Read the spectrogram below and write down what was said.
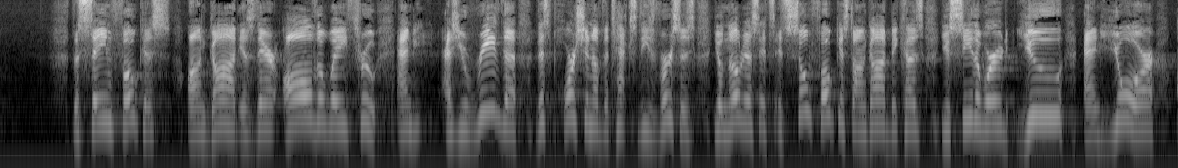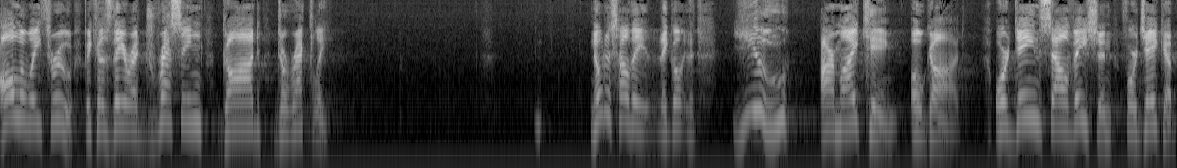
The same focus on God is there all the way through. And as you read the, this portion of the text, these verses, you'll notice it's, it's so focused on God because you see the word you and your all the way through because they are addressing God directly. Notice how they, they go, You are my king, O God. Ordained salvation for Jacob.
